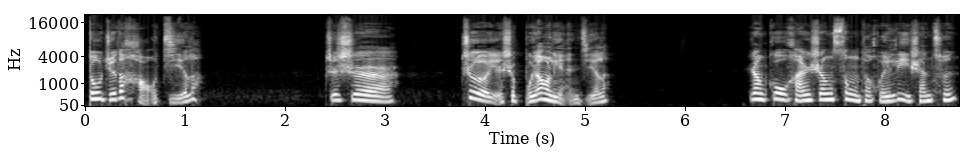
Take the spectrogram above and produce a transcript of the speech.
都觉得好极了。只是，这也是不要脸极了。让顾寒生送他回骊山村，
